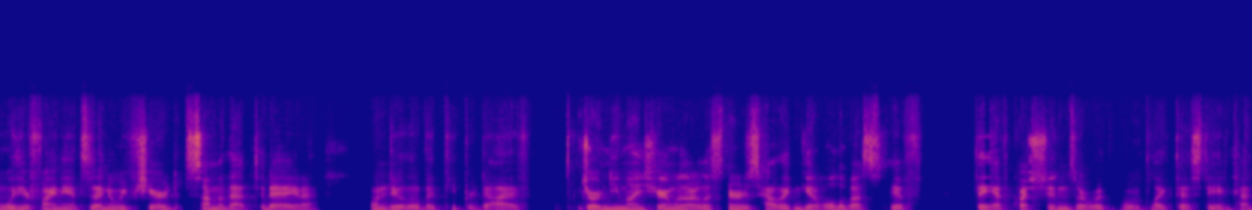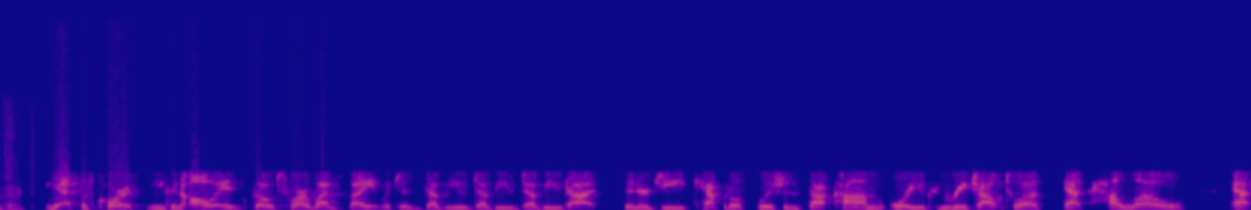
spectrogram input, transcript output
with your finances. I know we've shared some of that today, and I want to do a little bit deeper dive. Jordann, do you mind sharing with our listeners how they can get a hold of us if they have questions or would, or would like to stay in contact? Yes, of course. You can always go to our website, which is www.synergycapitalsolutions.com, or you can reach out to us at hello at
